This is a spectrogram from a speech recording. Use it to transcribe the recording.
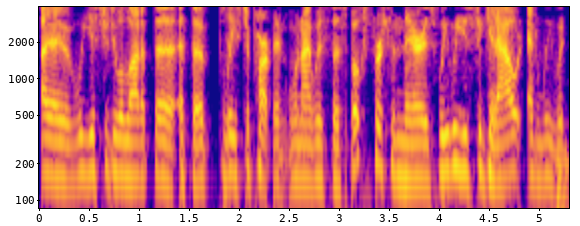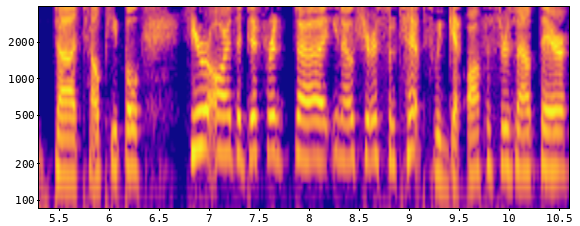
I, we used to do a lot at the at the police department when I was the spokesperson there. Is we, we used to get out and we would uh, tell people, here are the different, uh, you know, here are some tips. We'd get officers out there,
